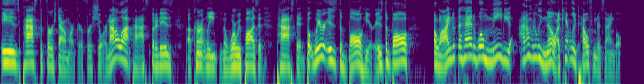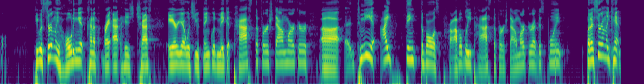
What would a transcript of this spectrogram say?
is past the first down marker for sure. Not a lot past, but it is uh, currently, you know, where we paused it, past it. But where is the ball here? Is the ball aligned with the head? Well, maybe. I don't really know. I can't really tell from this angle. He was certainly holding it kind of right at his chest area, which you think would make it past the first down marker. Uh, to me, I think the ball is probably past the first down marker at this point. But I certainly can't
